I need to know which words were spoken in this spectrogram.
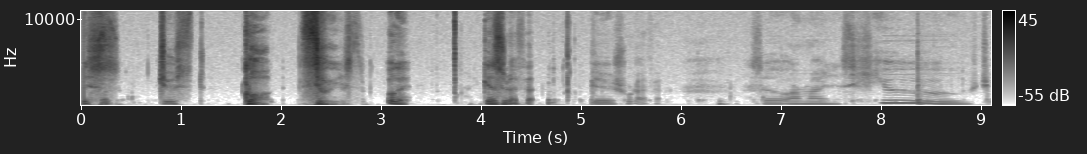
This just got serious. Okay, guess what I found? Guess what I? So our mine is huge.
